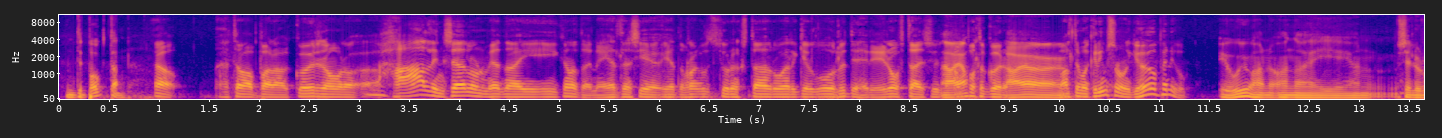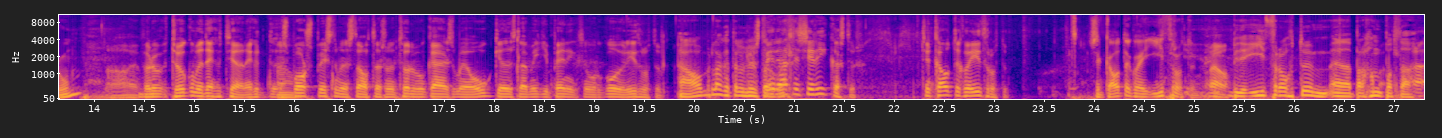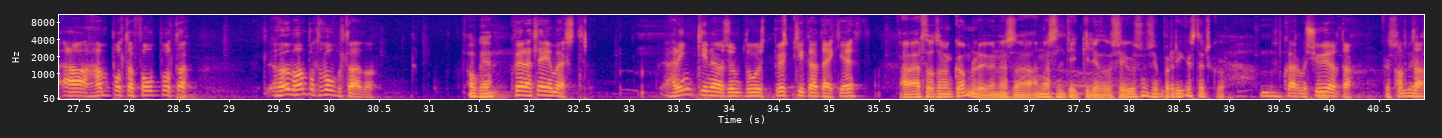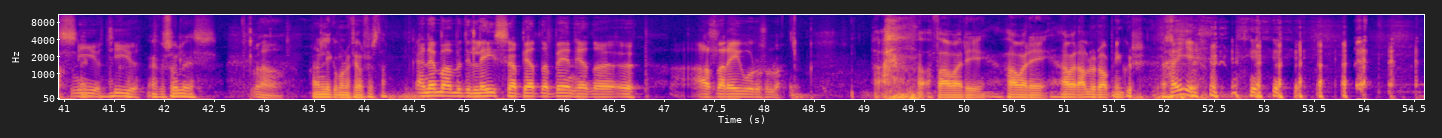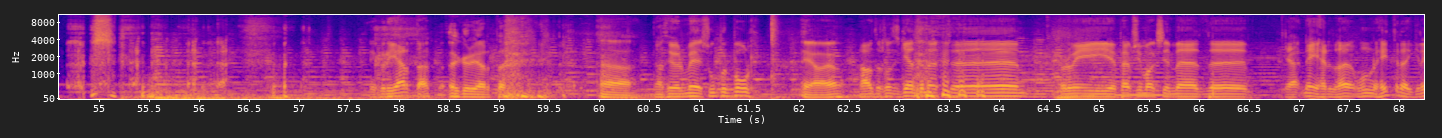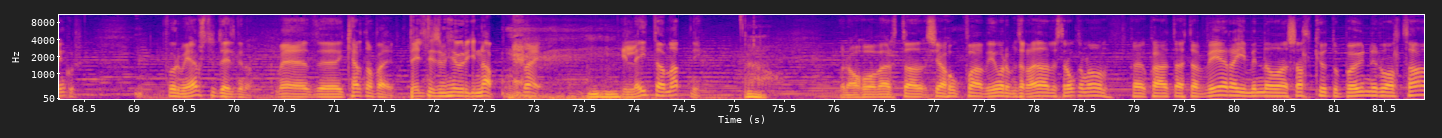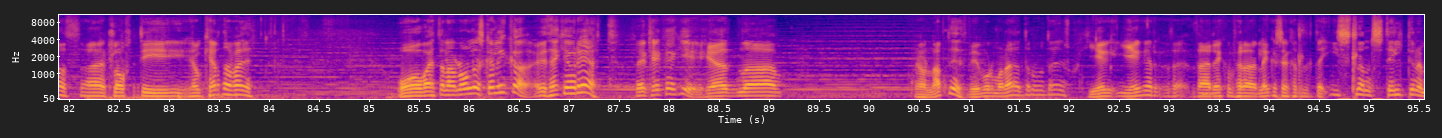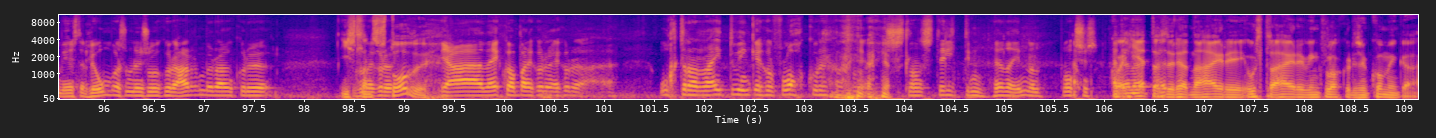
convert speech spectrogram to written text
Undir Bogdan. Já, þetta var bara Gaur sem var að halinn seðlunum hérna í, í Kanada. Nei, ég held að hann sé hérna frangaldstjóri einhver staður og er að gera góða hluti. Þeir eru ofta þessu handbólta gaur. Valdimar Grímsson var ekki höfupenningum Jú, jú, hann, hann, hann, selur fyrir, tökum við þetta einhvern tíðan, einhvern sportsbusiness þáttar sem við tölum um gæði sem hefur ógeðislega mikið penning sem voru góður í íþróttum. Hver er allir sér ríkastur sem gátt eitthvað í íþróttum? sem gátt eitthvað í íþróttum? Íþróttum eða bara handbólta Handbólta, fótbólta Höfum handbólta, fótbólta þarna Ok, Hver ætla ég mest? Það er enginn af þessum, þú veist, Bjöggi gæti ekki Það er að tala um gömlu en þess að annars held ég Gilja þó Sigursson sem bara ríkastur sko. Hvað er með? Eitthvað 8, svoleiðis. 9, 10 Eitthvað svoleiðis. Já. Hann er líka mann að fjárfesta. En ef maður myndi leysa Bjarnar Ben hérna upp allar eigur og svona? Það, það það væri, það væri alveg rafningur Hægi Einhverju hjarta Ökkur hjarta uh, Það þau eru með Super Bowl. Já, já. Það er svolítið skemmtilegt uh, Förum við í Pepsi Maxi með uh, já, Nei, herrðu, það, hún heitir það ekki lengur. Förum í efstu deildina með uh, kjarnabæði Deildi sem hefur ekki nafn. Nei, ég leita á nafni. Já, Það er áhugavert að sjá hvað við vorum að ræða við strákan á hann. Hvað, hvað þetta ætti að vera, ég minna á það saltkjöt og bönir og allt það, það er klárt í hjá kjarnafæði og væntalega nólenska líka, ef ég þekki á rétt. Það klikka ekki, hérna já, nafnið, við vorum að ræða þetta nú um daginn, sko. ég, ég er það, það er eitthvað fyrir að leika sér að kalla þetta Íslandsstildina mér finnst það hljóma svona eins og einhver armur af einhverju Íslands Svona stofu Já, eða eitthvað bara einhver, einhver ultrarætving, einhver flokkur Íslandsstildin hérna innan flokksins. Hvað Þetta- hétt aftur hérna hægri, ultra hægri vingflokkurinn sem kominga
